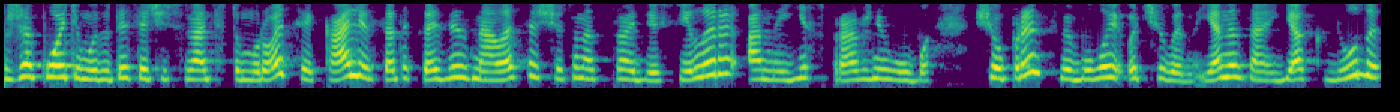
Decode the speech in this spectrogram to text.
Вже потім, у 2017 році, Каллі все-таки зізналася, що це насправді філери, а не її справжні губи. Що в принципі було й очевидно. Я не знаю, як люди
